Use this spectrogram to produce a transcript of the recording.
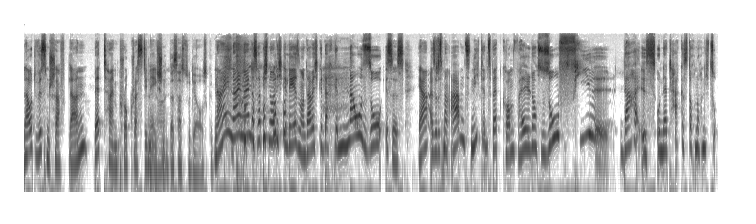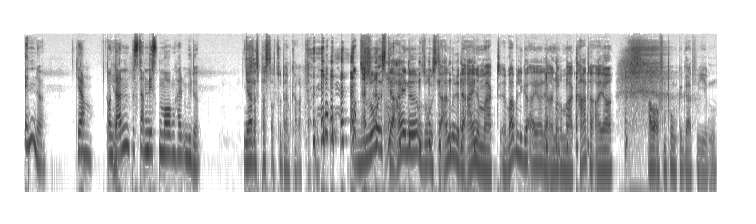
laut Wissenschaftlern Bedtime Procrastination. Das hast du dir ausgedacht. Nein, nein, nein, das habe ich neulich gelesen und da habe ich gedacht, genau so ist es. Ja, also dass man abends nicht ins Bett kommt, weil noch so viel da ist und der Tag ist doch noch nicht zu Ende. Ja. Und dann bist du am nächsten Morgen halt müde. Ja, das passt auch zu deinem Charakter. so ist der eine, so ist der andere. Der eine mag äh, wabbelige Eier, der andere mag harte Eier. Aber auf den Punkt gegart für jeden.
